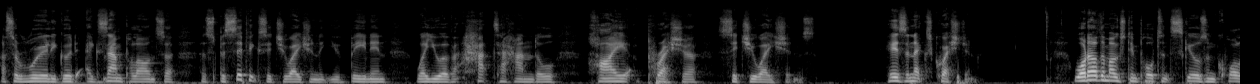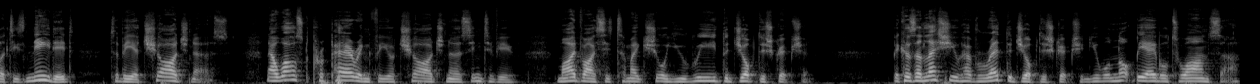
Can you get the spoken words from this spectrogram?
That's a really good example answer, a specific situation that you've been in where you have had to handle high pressure situations. Here's the next question What are the most important skills and qualities needed to be a charge nurse. Now, whilst preparing for your charge nurse interview, my advice is to make sure you read the job description. because unless you have read the job description, you will not be able to answer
